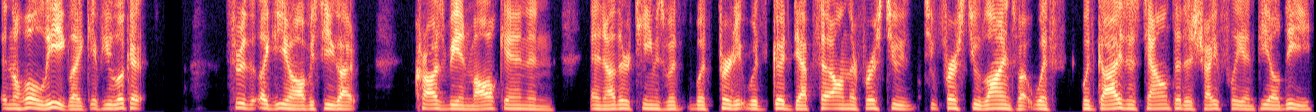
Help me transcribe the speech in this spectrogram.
in the whole league. Like if you look at through the like you know obviously you got Crosby and Malkin and and other teams with with pretty with good depth on their first two two first two lines, but with with guys as talented as Scheifele and PLD,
